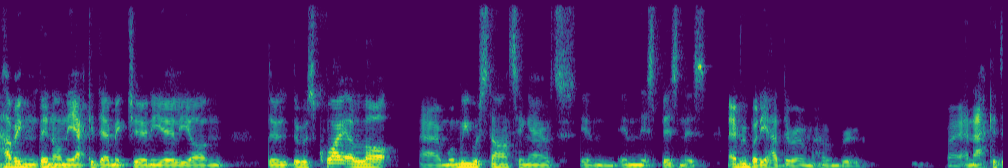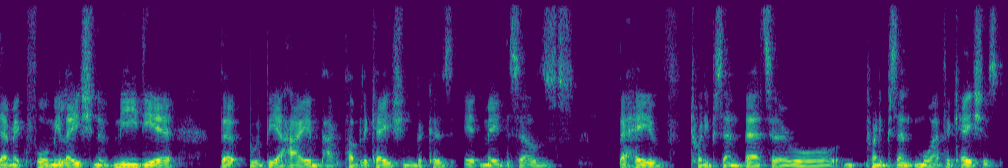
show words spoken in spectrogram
Having been on the academic journey early on, there, there was quite a lot um, when we were starting out in in this business. Everybody had their own homebrew, right? An academic formulation of media that would be a high impact publication because it made the cells behave 20% better or 20% more efficacious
